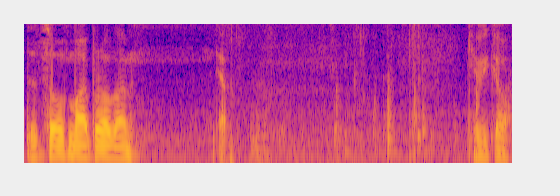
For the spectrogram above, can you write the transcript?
that solved my problem. Yep. Here we go.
